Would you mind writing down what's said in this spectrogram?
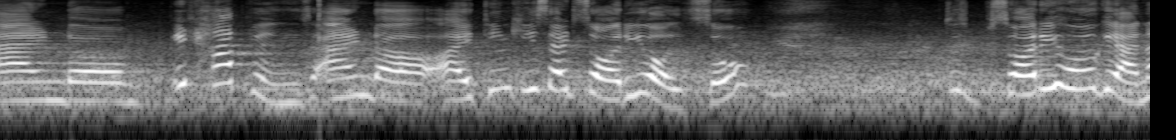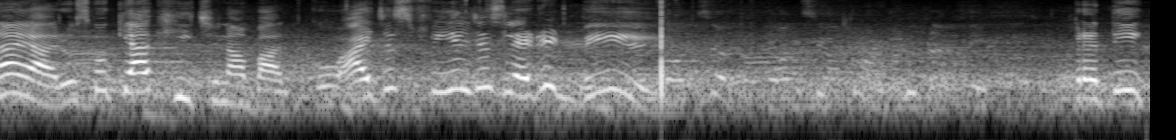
and it happens and I think he said sorry also तो सॉरी हो गया ना यार उसको क्या खींचना बात को? I just feel just let it be? Prateek.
